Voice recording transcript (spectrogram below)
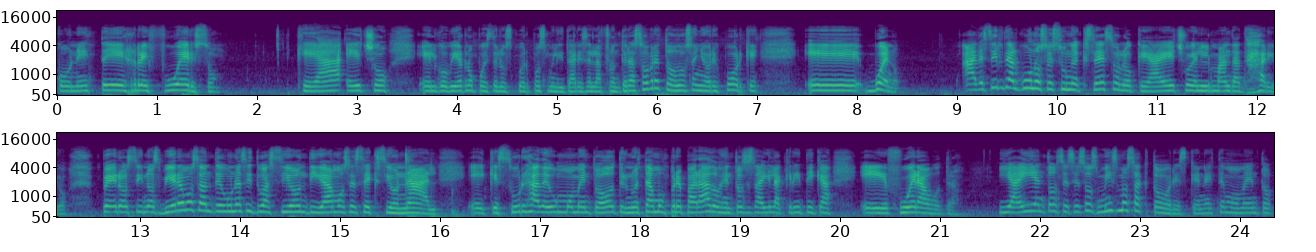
Con este refuerzo que ha hecho el gobierno pues de los cuerpos militares en la frontera, sobre todo, señores, porque, eh, bueno, a decir de algunos es un exceso lo que ha hecho el mandatario, pero si nos viéramos ante una situación, digamos, excepcional, eh, que surja de un momento a otro y no estamos preparados, entonces ahí la crítica eh, fuera otra. Y ahí entonces esos mismos actores que en este momento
